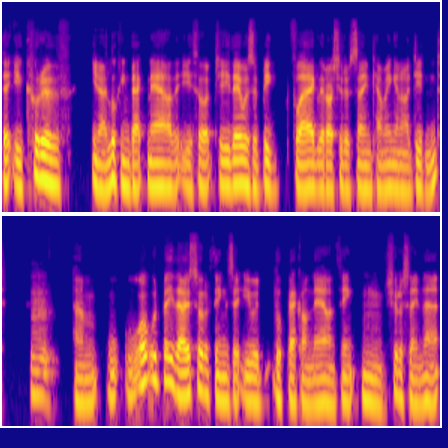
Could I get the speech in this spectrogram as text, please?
that you could have, you know, looking back now, that you thought, gee, there was a big flag that I should have seen coming and I didn't. Mm. Um, what would be those sort of things that you would look back on now and think, hmm, should have seen that?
